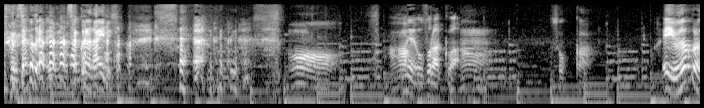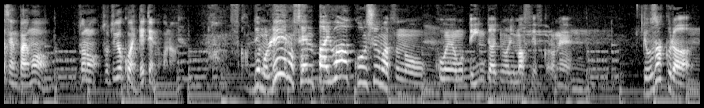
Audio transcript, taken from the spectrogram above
桜いやもう桜ないでしょ。おーあねおそらくは。うん。そっか。え夜桜先輩もその卒業公演出てんのかな？でも例の先輩は今週末の公演をもって引退となりますですからうね、ん。夜桜、ん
